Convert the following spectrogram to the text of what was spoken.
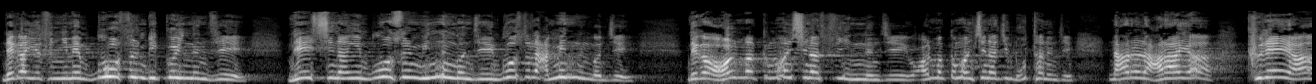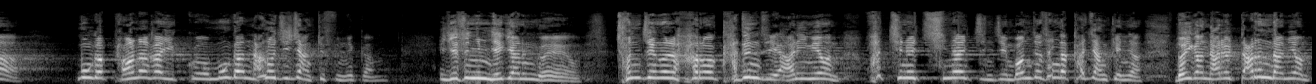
내가 예수님의 무엇을 믿고 있는지, 내 신앙이 무엇을 믿는 건지, 무엇을 안 믿는 건지, 내가 얼만큼 헌신할 수 있는지, 얼만큼 헌신하지 못하는지, 나를 알아야, 그래야 뭔가 변화가 있고, 뭔가 나눠지지 않겠습니까? 예수님 얘기하는 거예요. 전쟁을 하러 가든지 아니면 화친을 친할진지 먼저 생각하지 않겠냐. 너희가 나를 따른다면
